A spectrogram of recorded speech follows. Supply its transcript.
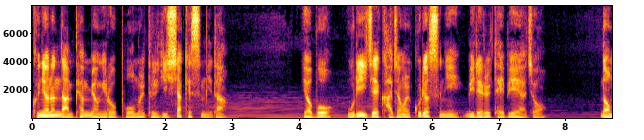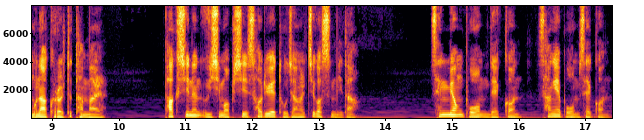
그녀는 남편 명의로 보험을 들기 시작했습니다. 여보, 우리 이제 가정을 꾸렸으니 미래를 대비해야죠. 너무나 그럴듯한 말. 박 씨는 의심 없이 서류에 도장을 찍었습니다. 생명보험 4건, 상해보험 3건,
